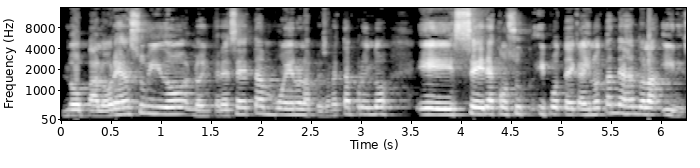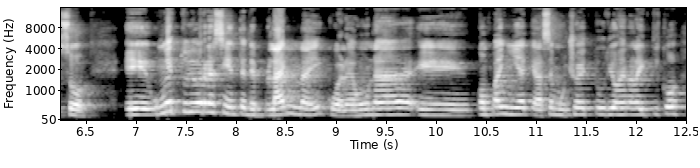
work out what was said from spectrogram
Los valores han subido, los intereses están buenos, las personas están poniendo eh, serias con sus hipotecas y no están dejándolas ir. So, eh, un estudio reciente de Black Knight, cual es una eh, compañía que hace muchos estudios analíticos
